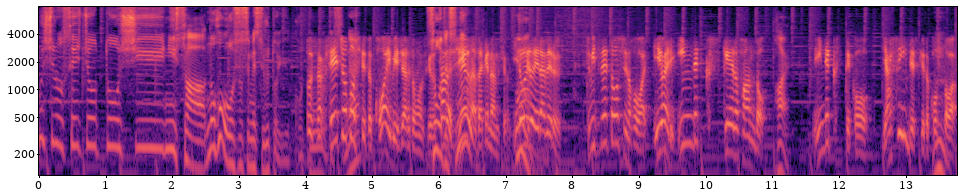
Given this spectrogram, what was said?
むしろ成長投資ニーサの方をお勧めするということそうです。成長投資って言うと怖いイメージあると思うんですけど、ね。ただ自由なだけなんですよ、うんいろいろ選べる、積み立て投資の方はいわゆるインデックス系のファンド、はい。インデックスってこう安いんですけど、コストは、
